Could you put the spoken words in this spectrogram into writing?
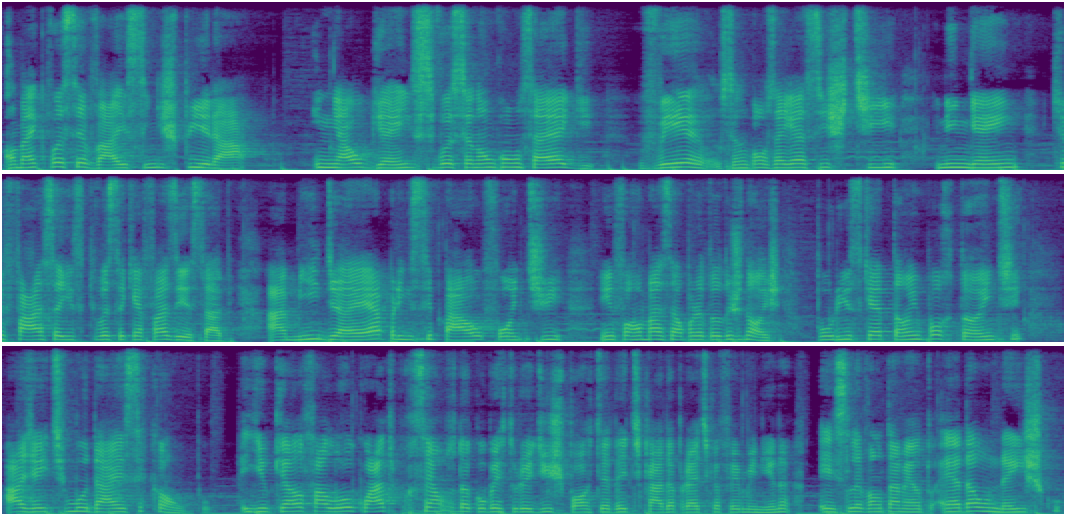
como é que você vai se inspirar em alguém se você não consegue ver, você não consegue assistir ninguém que faça isso que você quer fazer, sabe? A mídia é a principal fonte de informação para todos nós. Por isso que é tão importante a gente mudar esse campo. E o que ela falou, 4% da cobertura de esportes é dedicada à prática feminina. Esse levantamento é da Unesco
